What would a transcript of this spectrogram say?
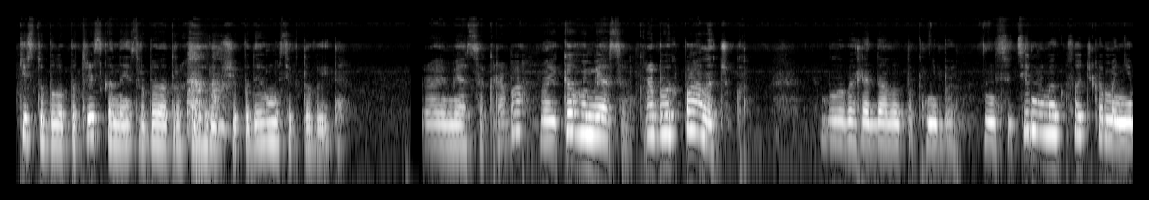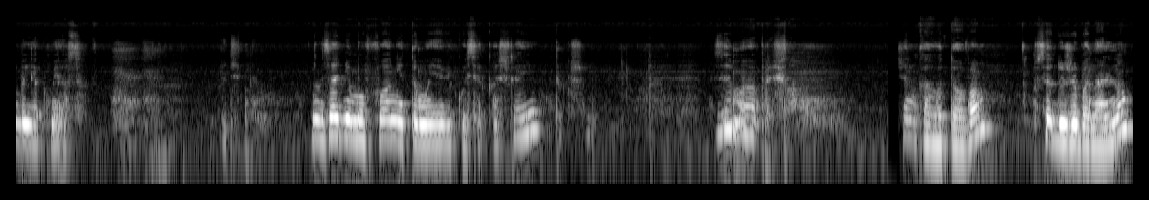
тісто було потріскане і зробила трохи грубше. Подивимося, як то вийде. Збираю м'ясо краба. Ну якого м'яса? Крабових паличок. Було виглядало так ніби не суцільними кусочками, ніби як м'ясо. На задньому фоні то моя вікуся кашляє, так що зима прийшла. Шинка готова. Все дуже банально.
